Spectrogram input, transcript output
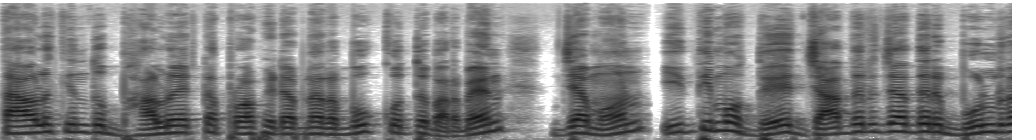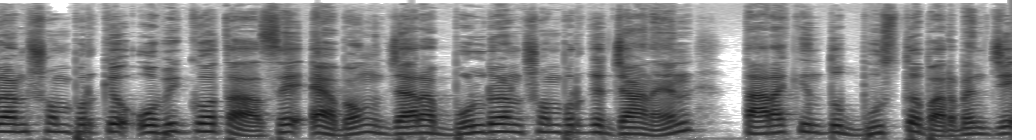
তাহলে কিন্তু ভালো একটা প্রফিট আপনারা বুক করতে পারবেন। যেমন, ইতিমধ্যে যাদের যাদের বুল রান সম্পর্কে অভিজ্ঞতা আছে এবং যারা বুল রান সম্পর্কে জানেন, তারা কিন্তু বুঝতে পারবেন যে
